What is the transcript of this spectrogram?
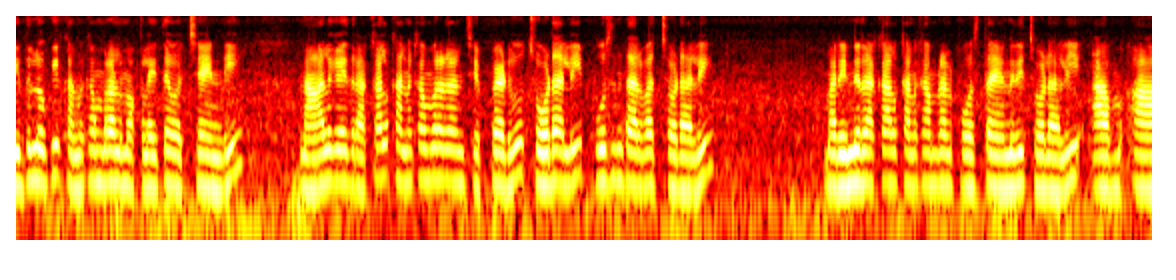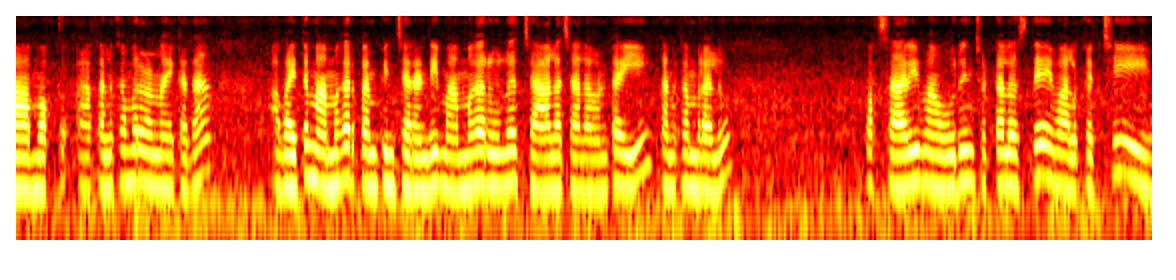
ఈదులోకి కనకాంబరాల మొక్కలు అయితే వచ్చాయండి. నాలుగైదు రకాల కనకాంబరాలు అని చెప్పాడు. చూడాలి పూసిన తర్వాత చూడాలి. మరి ఎన్ని రకాల కనకాంబరాలు పూస్తాయి అనేది చూడాలి. ఆ మొక్క ఆ కనకాంబరాలు ఉన్నాయి కదా అవి అయితే మా అమ్మగారు పంపించారండి. మా అమ్మగారులో చాలా చాలా ఉంటాయి కనకాంబరాలు. ఒకసారి మా ఊరిని చుట్టాలు వస్తే వాళ్ళకి వచ్చి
